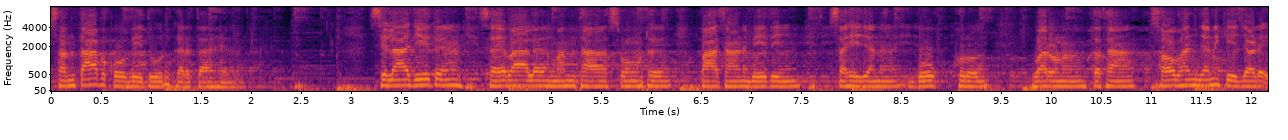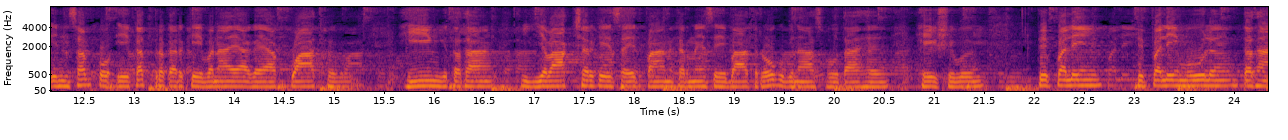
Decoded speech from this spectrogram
संताप को भी दूर करता है। शिलाजीत सहबाल मंथा, सोंठ, पाषाण वेदी, सहिजन, गोखुर वरुण तथा सौभंजन की जड़ इन सबको एकत्र करके बनाया गया क्वाथ, हींग तथा यवाक्षर के सहित पान करने से बात रोग विनाश होता है। हे शिव, पिपली पिपली मूल तथा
